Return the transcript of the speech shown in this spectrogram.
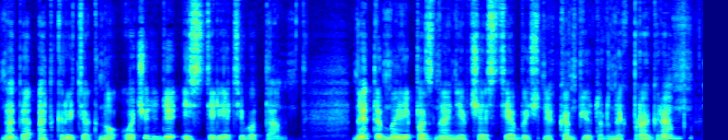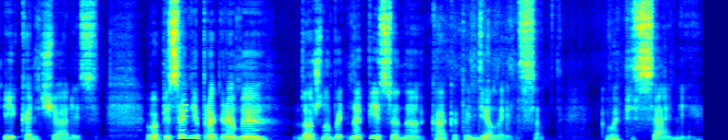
Надо открыть окно очереди и стереть его там. На этом мои познания в части обычных компьютерных программ и кончались. В описании программы должно быть написано, как это делается. В описании.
